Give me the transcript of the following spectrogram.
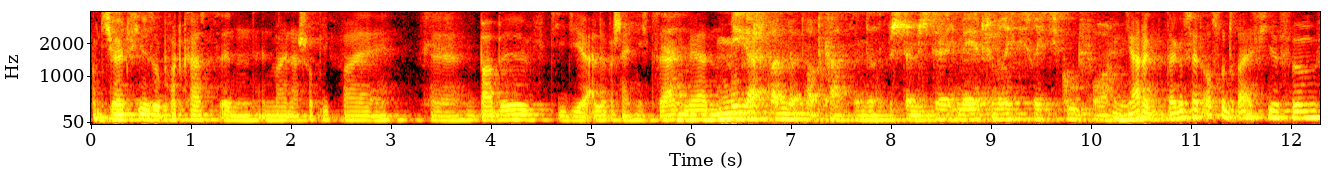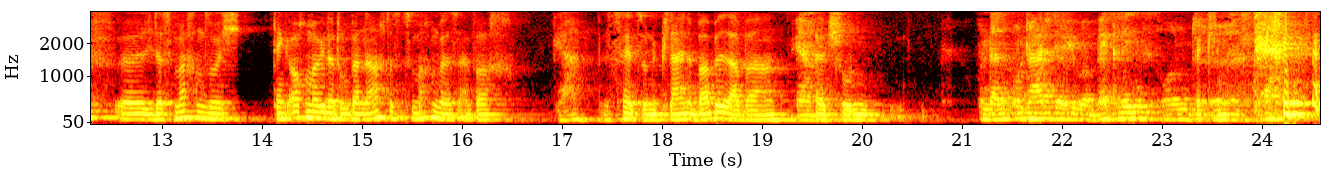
und ich höre halt viel so Podcasts in, in meiner Shopify äh, Bubble, die dir alle wahrscheinlich nichts sagen ja, werden. Mega spannende Podcasts sind das bestimmt, stelle ich mir jetzt schon richtig, richtig gut vor. Ja, da, da gibt es halt auch so drei, vier, fünf, äh, die das machen. So, ich denke auch immer wieder drüber nach, das zu machen, weil es einfach, ja, es ist halt so eine kleine Bubble, aber es ja. ist halt schon. Und dann unterhaltet ihr euch über Backlinks und. Backlinks. Äh,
